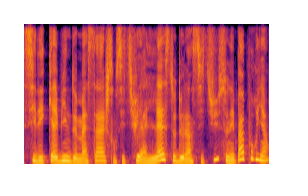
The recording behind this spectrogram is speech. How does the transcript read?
si les cabines de massage sont situées à l'est de l'Institut, ce n'est pas pour rien.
